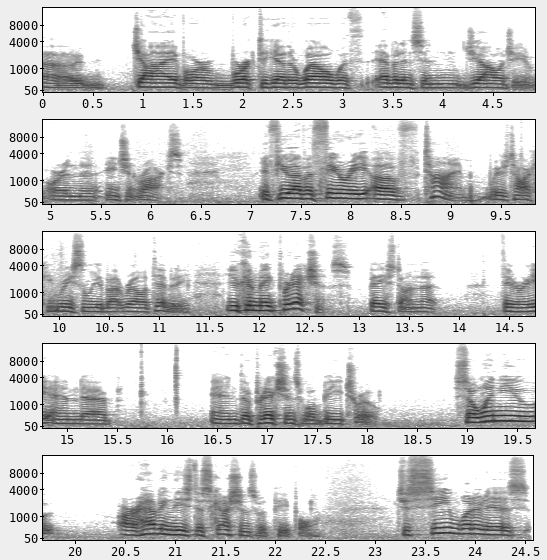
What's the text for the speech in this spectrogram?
uh, jive or work together well with evidence in geology or in the ancient rocks. If you have a theory of time, we were talking recently about relativity, you can make predictions based on that theory, and, uh, and the predictions will be true. So when you are having these discussions with people, just see what it is,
